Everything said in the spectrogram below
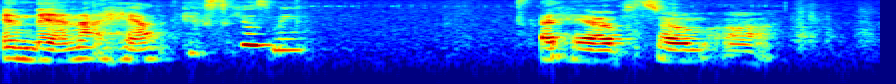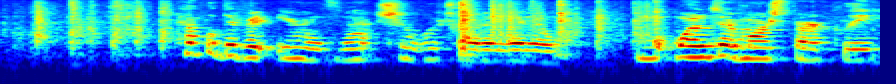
And then I have, excuse me, I have some, uh, a couple different earrings. I'm not sure which one I'm going to, ones are more sparkly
